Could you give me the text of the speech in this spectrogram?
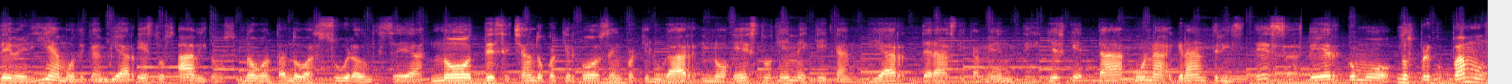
deberíamos de cambiar estos hábitos, no botando basura donde sea, no desechando cualquier cosa en cualquier lugar. No, esto tiene que cambiar drásticamente. Y es que da una gran tristeza ver cómo nos preocupamos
